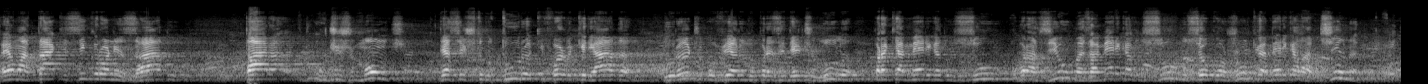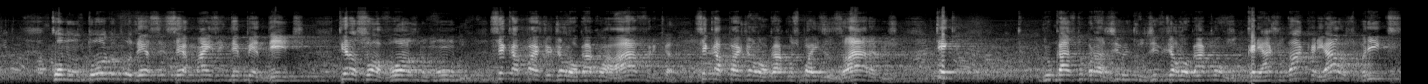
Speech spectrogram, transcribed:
É um ataque sincronizado para o desmonte dessa estrutura que foi criada durante o governo do presidente Lula para que a América do Sul, o Brasil, mas a América do Sul no seu conjunto e a América Latina como um todo pudessem ser mais independentes, ter a sua voz no mundo, ser capaz de dialogar com a África, ser capaz de dialogar com os países árabes, ter que no caso do Brasil, inclusive, dialogar com os, criar, ajudar a criar os BRICS,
